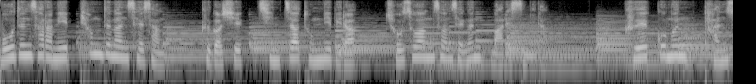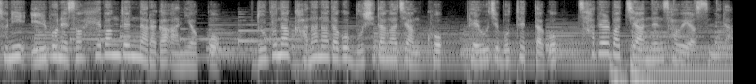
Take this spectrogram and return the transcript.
모든 사람이 평등한 세상, 그것이 진짜 독립이라 조소왕 선생은 말했습니다. 그의 꿈은 단순히 일본에서 해방된 나라가 아니었고 누구나 가난하다고 무시당하지 않고 배우지 못했다고 차별받지 않는 사회였습니다.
